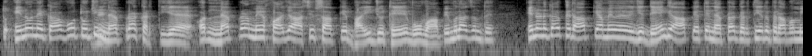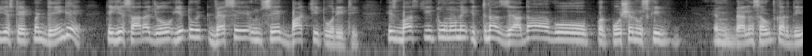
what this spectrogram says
تو انہوں نے کہا وہ تو جی, جی۔ نیپرا کرتی ہے اور نیپرا میں خواجہ آصف صاحب کے بھائی جو تھے وہ وہاں پہ ملازم تھے۔ انہوں نے کہا پھر آپ کیا ہمیں یہ دیں گے؟ آپ کہتے ہیں نیپرا کرتی ہے تو پھر آپ ہمیں یہ سٹیٹمنٹ دیں گے کہ یہ سارا جو یہ تو ایک ویسے ان سے ایک بات چیت ہو رہی تھی۔ اس بات چیت تو انہوں نے اتنا زیادہ وہ پرپوشن اس کی بیلنس آؤٹ کر دی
